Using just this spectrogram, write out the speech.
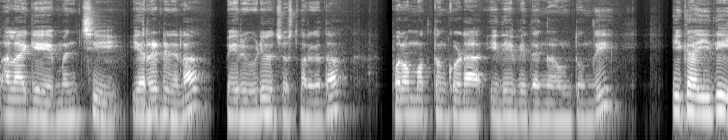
అలాగే మంచి ఎర్రటి నెల. మీరు వీడియో చూస్తున్నారు కదా పొలం మొత్తం కూడా ఇదే విధంగా ఉంటుంది. ఇక ఇది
